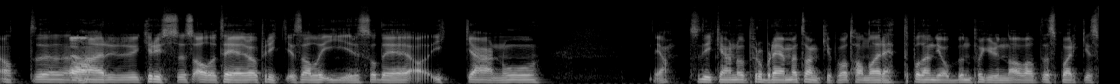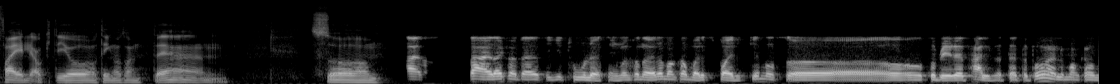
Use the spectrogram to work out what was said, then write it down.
At uh, Ja. her krysses alle t-er og prikkes alle i-er, så det ikke er noe Ja, så det ikke er noe problem med tanke på at han har rett på den jobben pga. at det sparkes feilaktig og ting og tang. Det Så Nei. Nei, det er klart det er sikkert to løsninger man kan gjøre. Man kan bare sparke den, og så, og så blir det et helvete etterpå. Eller man kan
